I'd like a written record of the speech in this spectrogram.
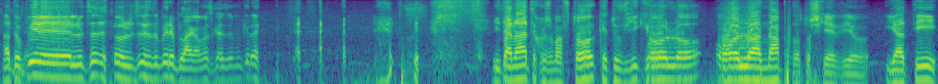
Να το Ναι. πήρε Λουτσέ- ο Λουτσέσκου το πήρε πλάκα μας, κάτσε μικρέ. Ήταν άτυχος με αυτό και του βγήκε όλο, όλο ανάποδο το σχέδιο. Γιατί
